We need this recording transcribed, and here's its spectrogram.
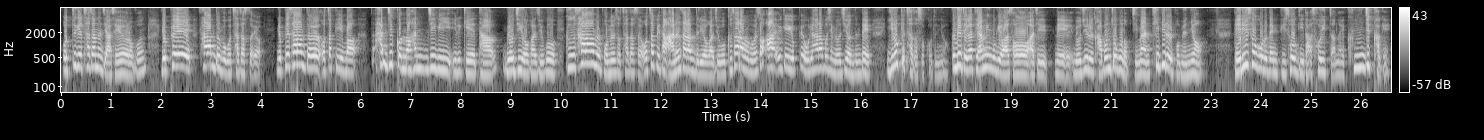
어떻게 찾았는지 아세요, 여러분? 옆에 사람들 보고 찾았어요. 옆에 사람들 어차피 막 한 집 건너 한 집이 이렇게 다 묘지여가지고 그 사람을 보면서 찾았어요. 어차피 다 아는 사람들이어가지고 그 사람을 보면서 아 여기 옆에 우리 할아버지 묘지였는데 이렇게 찾았었거든요. 근데 제가 대한민국에 와서 아직 네 묘지를 가본 적은 없지만 TV를 보면요 대리석으로 된 비석이 다 서 있잖아요. 큼직하게.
